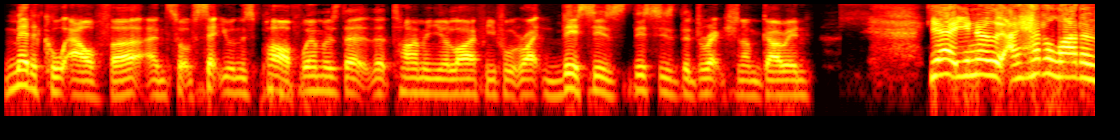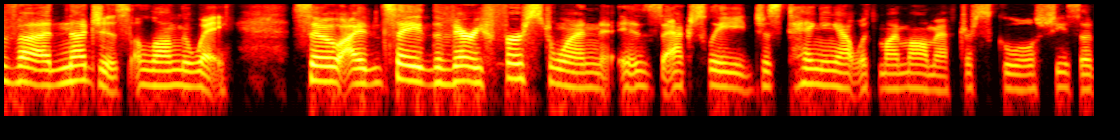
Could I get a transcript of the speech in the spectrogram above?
medical alpha and sort of set you on this path? When was that, that time in your life you thought, right, this is this is the direction I'm going? Yeah, you know, I had a lot of uh, nudges along the way. So I'd say the very first one is actually just hanging out with my mom after school. She's a,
